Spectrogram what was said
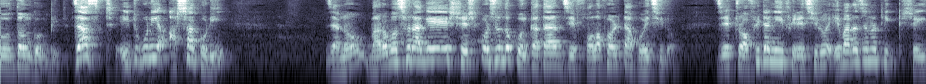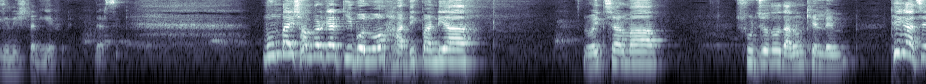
গৌতম গম্ভীর। জাস্ট এইটুকুনি আশা করি যেন বারো বছর আগে শেষ পর্যন্ত কলকাতার যে ফলাফলটা হয়েছিল, যে ট্রফিটা নিয়ে ফিরেছিল, এবারও যেন ঠিক সেই জিনিসটা নিয়ে ফিরে. মুম্বাই সম্পর্কে আর কি বলব? হার্দিক পান্ডিয়া, রোহিত শর্মা, সূর্য তো দারুণ খেললেন। ঠিক আছে,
